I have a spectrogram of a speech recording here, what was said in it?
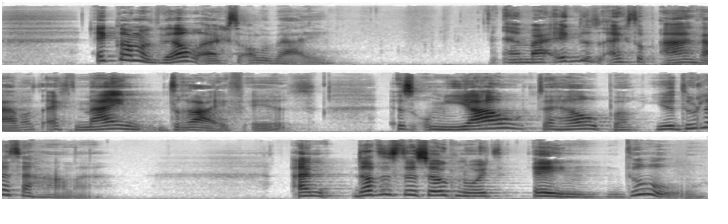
ik kan het wel echt allebei. En waar ik dus echt op aanga, wat echt mijn drive is, is om jou te helpen je doelen te halen. En dat is dus ook nooit één doel.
